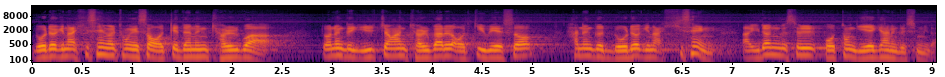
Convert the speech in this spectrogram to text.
노력이나 희생을 통해서 얻게 되는 결과 또는 그 일정한 결과를 얻기 위해서 하는 그 노력이나 희생 아, 이런 것을 보통 얘기하는 것입니다.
